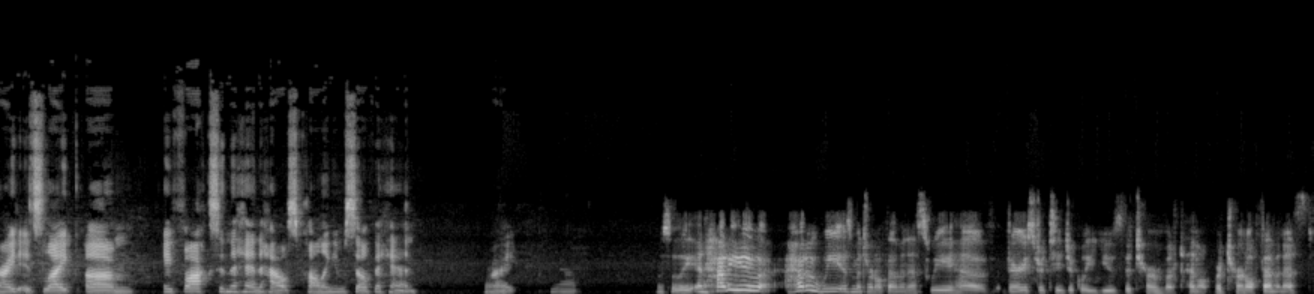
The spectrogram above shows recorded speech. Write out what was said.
Right? It's like um, a fox in the hen house calling himself a hen. Right? Yeah. Absolutely. And how do you, how do we as maternal feminists, we have very strategically used the term maternal, maternal feminist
